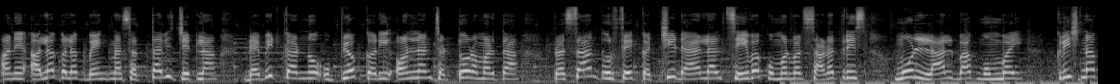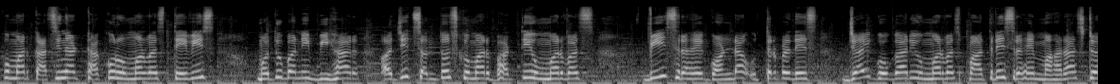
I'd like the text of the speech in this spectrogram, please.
અને અલગ અલગ બેંકના સત્તાવીસ જેટલા ડેબિટ કાર્ડનો ઉપયોગ કરી ઓનલાઈન સટ્ટો રમાડતા પ્રશાંત ઉર્ફે કચ્છી ડાયાલાલ સેવક ઉંમરવર સાડત્રીસ, મૂળ લાલબાગ મુંબઈ, કૃષ્ણકુમાર કાશીનાથ ઠાકુર ઉંમર વર્ષ ત્રેવીસ, મધુબની બિહાર અજીત સંતોષકુમાર ભારતી ઉંમર વર્ષ વીસ રહે ગોંડા ઉત્તર પ્રદેશ જય ગોગારી ઉંમર વર્ષ પાંત્રીસ રહે મહારાષ્ટ્ર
